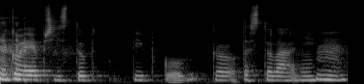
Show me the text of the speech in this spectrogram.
takový je přístup týpku k testování. hmm.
